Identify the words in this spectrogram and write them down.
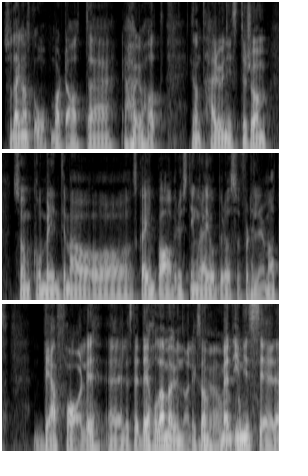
Så det er ganske åpenbart da at eh, jeg har jo hatt sant, heroinister som, som kommer inn til meg og, og skal inn på avrusning hvor jeg jobber, og så forteller de at det er farlig, eller LSD. Det holder jeg meg unna, liksom. Ja, Men injisere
